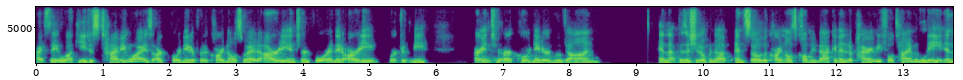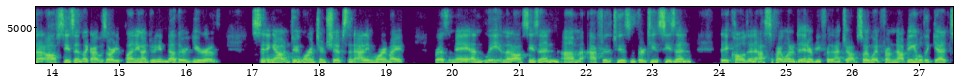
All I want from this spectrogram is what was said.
I say lucky just timing wise, our coordinator for the Cardinals who I had already interned for, and they'd already worked with me. Our inter, our coordinator moved on and that position opened up. And so the Cardinals called me back and ended up hiring me full time late in that off season. Like I was already planning on doing another year of sitting out and doing more internships and adding more in my resume. And late in that off season, um, after the 2013 season, they called and asked if I wanted to interview for that job. So I went from not being able to get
